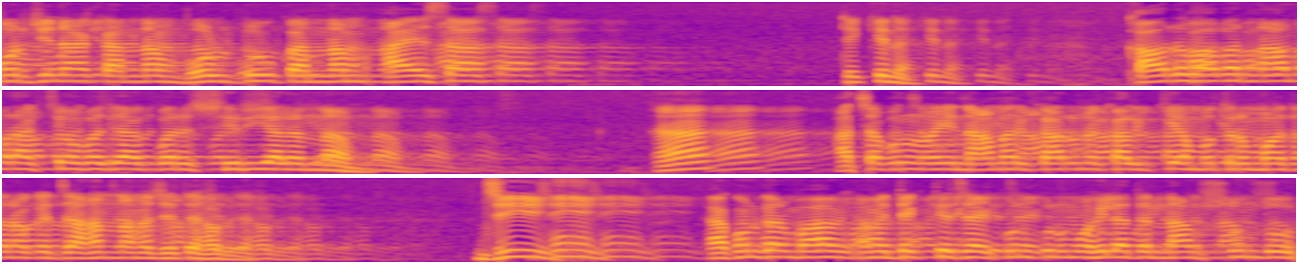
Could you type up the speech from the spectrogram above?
মর্জিনা, কার নাম ভোল্টু, কার নাম আয়েশা। ঠিক কিনা? কারোর বাবার নাম রাখছে বাবা যে একবারে সিরিয়ালের নাম। হ্যাঁ? আচ্ছা বলুন ওই নামের কারণে কাল কিয়ামতের ময়দানে ওকে জাহান নামে যেতে হবে। জি। এখনকার আমি দেখতে চাই কোন কোন মহিলাদের নাম সুন্দর।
